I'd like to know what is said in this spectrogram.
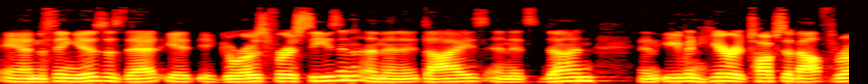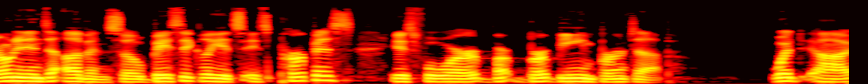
And the thing is, is that it, it grows for a season and then it dies and it's done. And even here it talks about throwing it into oven. So basically its, its purpose is for bur- bur- being burnt up. What uh,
